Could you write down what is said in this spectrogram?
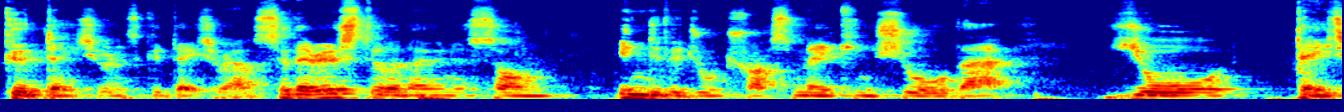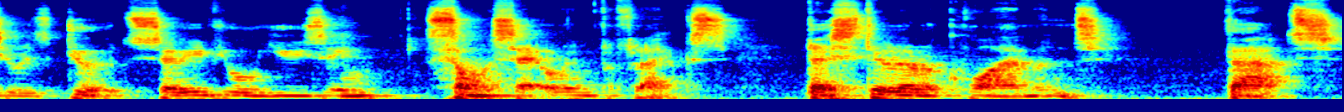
Good data in is good data out. So there is still an onus on individual trusts making sure that your data is good. So if you're using Somerset or Infoflex, there's still a requirement that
